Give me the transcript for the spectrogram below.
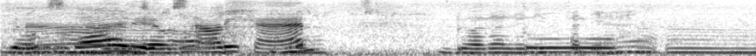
Jauh Nah, sekali ya, jauh Kak. sekali kan? dua kali lipat ya Mm-mm.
